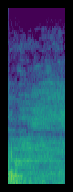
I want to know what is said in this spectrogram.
Yeah.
